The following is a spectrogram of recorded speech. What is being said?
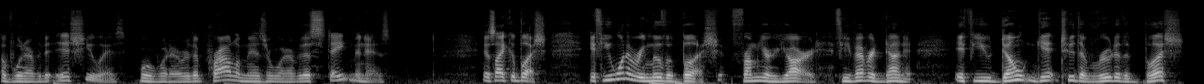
of whatever the issue is or whatever the problem is or whatever the statement is. It's like a bush. If you want to remove a bush from your yard, if you've ever done it, if you don't get to the root of the bush,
